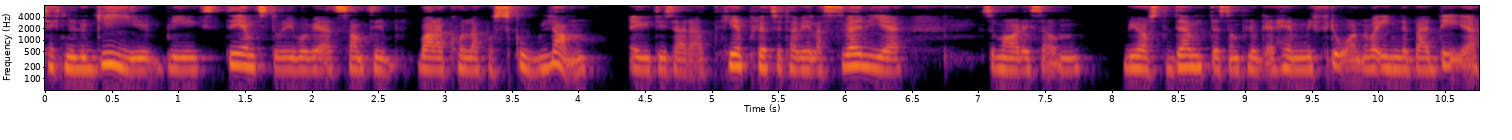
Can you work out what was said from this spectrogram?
teknologi bli extremt stor involverad samtidigt bara kolla på skolan. Är ju till så här att helt plötsligt har vi hela Sverige som har liksom, vi har studenter som pluggar hemifrån. Vad innebär det?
